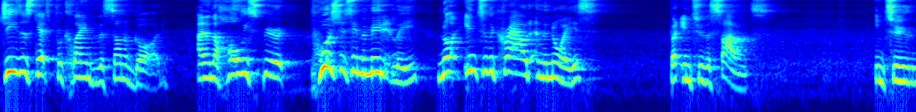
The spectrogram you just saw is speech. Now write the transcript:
Jesus gets proclaimed the Son of God, and then the Holy Spirit pushes him immediately, not into the crowd and the noise, but into the silence, into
